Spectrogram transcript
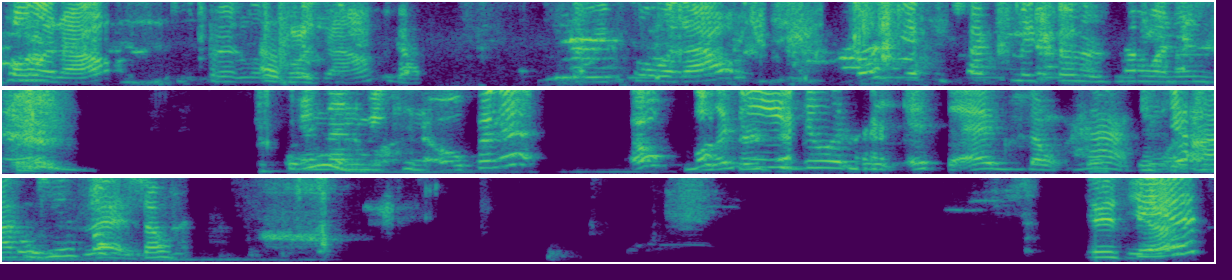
Pull it out. Just put it a little more Okay. down. So we pull it out. First, we have to check to make sure there's no one in there. And then we can open it. Oh, look, What do there's you do if the, if the eggs don't hatch? What Yeah. happens then? So You see Yeah. it?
